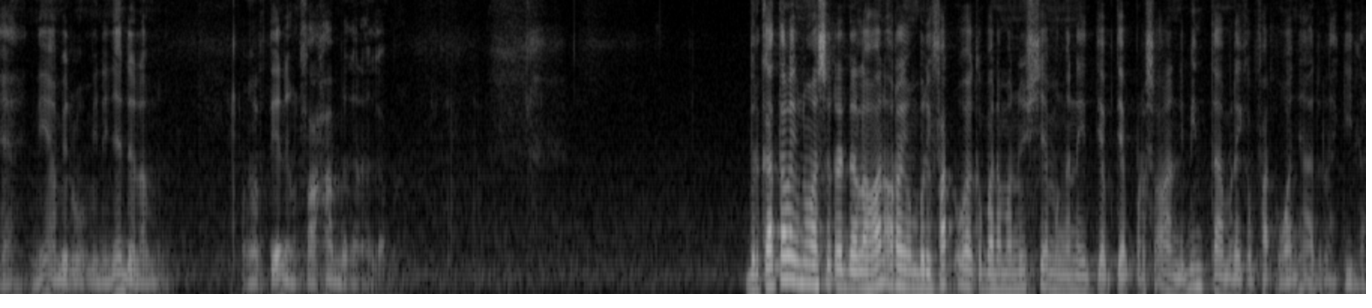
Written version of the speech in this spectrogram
ya ini Amirul Mukmininnya dalam pengertian yang faham dengan agama Berkata Ibnu Mas'ud radhiyallahu orang yang beri fatwa kepada manusia mengenai tiap-tiap persoalan diminta mereka fatwanya adalah gila.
